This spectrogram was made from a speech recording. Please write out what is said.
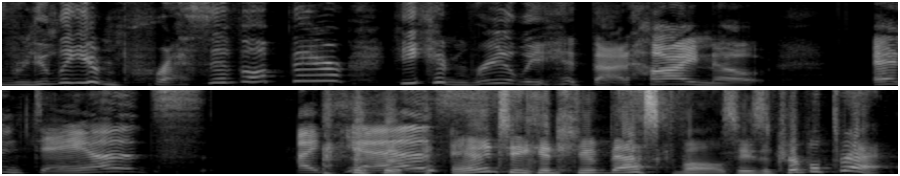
really impressive up there? He can really hit that high note and dance, I guess. and he can shoot basketballs. He's a triple threat.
